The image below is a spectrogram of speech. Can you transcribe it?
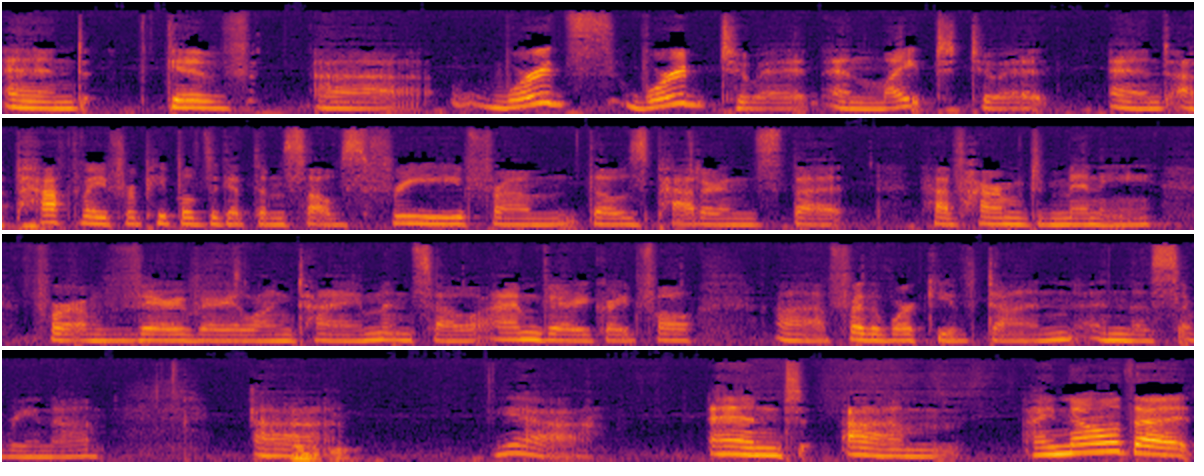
and give uh, words word to it and light to it and a pathway for people to get themselves free from those patterns that have harmed many for a very very long time. And so i'm very grateful uh, for the work you've done in this arena. Uh, yeah and um, I know that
